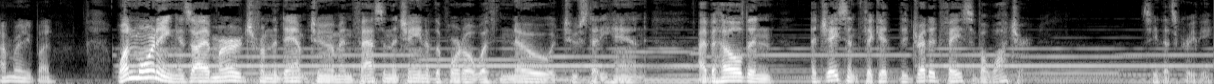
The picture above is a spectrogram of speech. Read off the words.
I'm ready, bud. One morning, as I emerged from the damp tomb and fastened the chain of the portal with no too steady hand, I beheld in adjacent thicket the dreaded face of a watcher. See, that's creepy.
